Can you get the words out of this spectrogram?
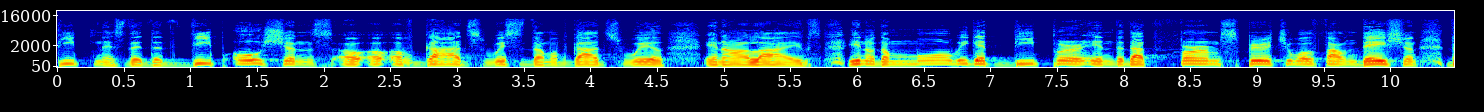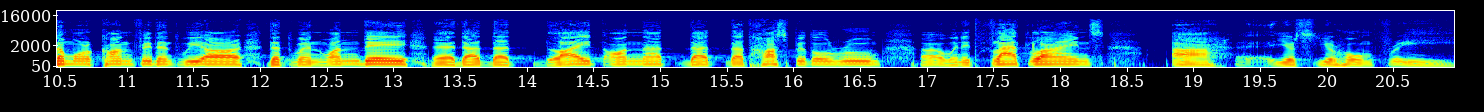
deepness, the, the deep oceans of, of God's wisdom, of God's will in our lives. You know, the more we get deeper into that firm spiritual foundation, the more confident we are that when one day uh, that, that light on that, that, that hospital room, uh, when it flatlines, ah, you're, you're home free.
